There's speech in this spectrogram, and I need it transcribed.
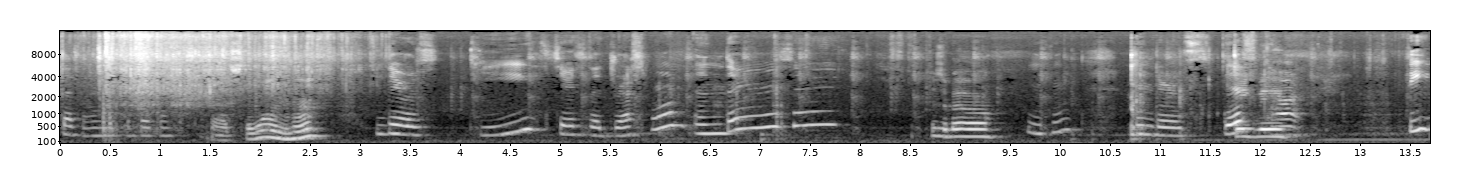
Definitely the big one. That's the one, huh? There's these, there's the dress one, and there's a, Isabelle. mm-hmm. and there's this Digby. part. See,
